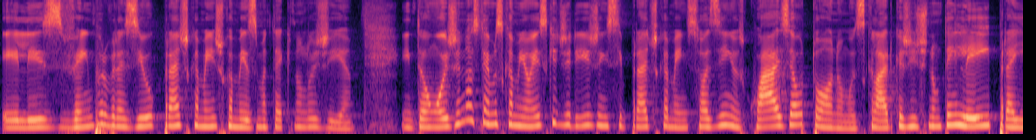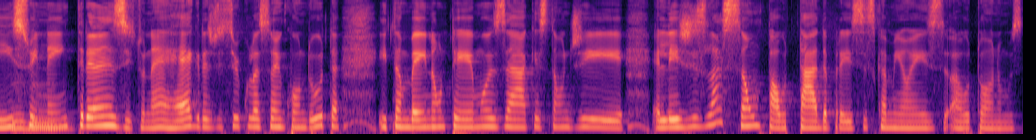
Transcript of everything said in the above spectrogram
Eles vêm para o Brasil praticamente com a mesma tecnologia. Então, hoje nós temos caminhões que dirigem-se praticamente sozinhos, quase autônomos. Claro que a gente não tem lei para isso uhum. e nem trânsito, né? Regras de circulação e conduta e também não temos a questão de é, legislação pautada para esses caminhões autônomos.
